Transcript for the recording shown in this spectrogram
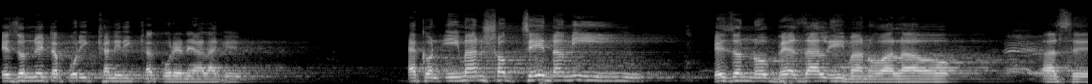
এজন্য এটা পরীক্ষা নিরীক্ষা করে নেওয়া লাগে। এখন ইমান সবচেয়ে দামি, এজন্য ভেজাল ইমানওয়ালাও। আছে।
